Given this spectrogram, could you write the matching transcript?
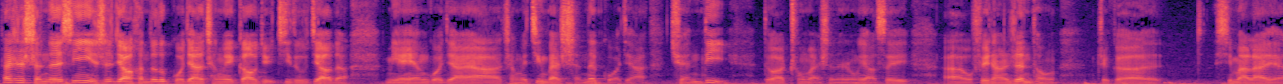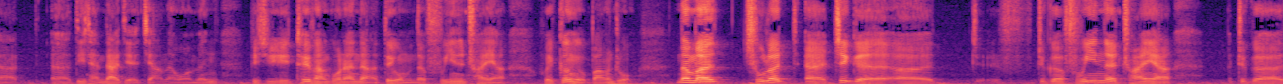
但是神的心意是叫很多的国家成为高举基督教的绵羊国家呀，成为敬拜神的国家，全地都要充满神的荣耀。所以呃我非常认同这个喜马拉雅。呃，地产大姐讲的，我们必须推翻共产党，对我们的福音的传扬会更有帮助。那么，除了呃这个呃这这个福音的传扬，这个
